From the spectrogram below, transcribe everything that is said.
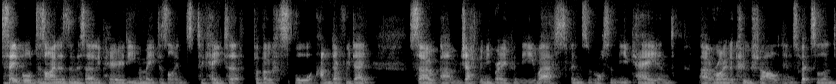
Disabled designers in this early period even made designs to cater for both sport and everyday. So um, Jeff Minnebraker in the US, Vincent Ross in the UK, and uh, Rainer Küschall in Switzerland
